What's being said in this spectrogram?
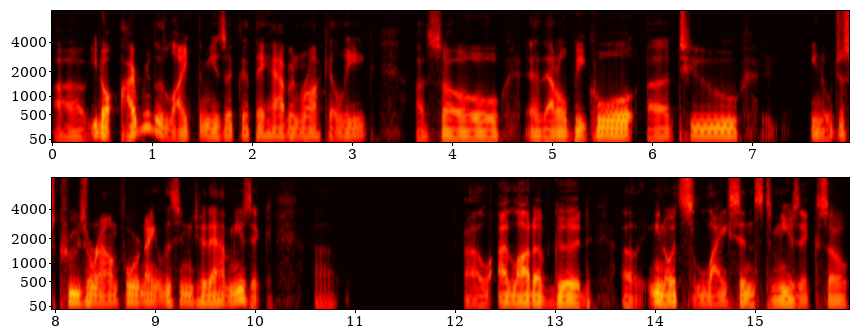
uh, you know, I really like the music that they have in Rocket League. Uh, so uh, that'll be cool uh, to, you know, just cruise around Fortnite listening to that music. Uh, a, a, lot of good, you know, it's licensed music. So,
